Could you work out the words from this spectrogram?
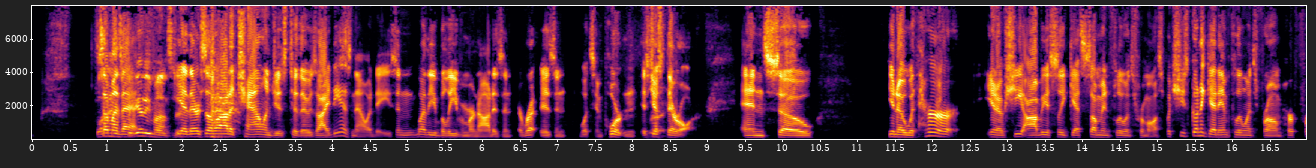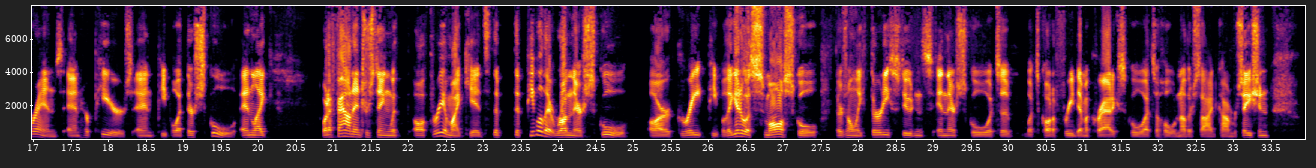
some of that spaghetti monster. yeah there's a lot of challenges to those ideas nowadays and whether you believe them or not isn't isn't what's important it's just there are and so you know with her you know she obviously gets some influence from us but she's going to get influence from her friends and her peers and people at their school and like what i found interesting with all three of my kids the the people that run their school are great people. They go to a small school. There's only 30 students in their school. It's a what's called a free democratic school. That's a whole nother side conversation.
